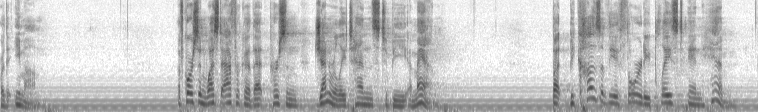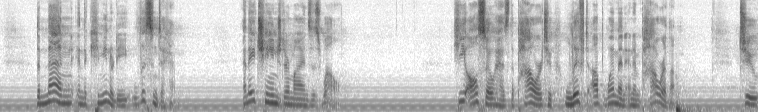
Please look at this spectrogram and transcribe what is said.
or the imam. Of course, in West Africa, that person generally tends to be a man. But because of the authority placed in him, the men in the community listen to him, and they change their minds as well. He also has the power to lift up women and empower them, to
